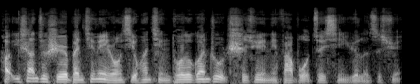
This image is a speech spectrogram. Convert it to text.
好，以上就是本期内容，喜欢请多多关注，持续为您发布最新娱乐资讯。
